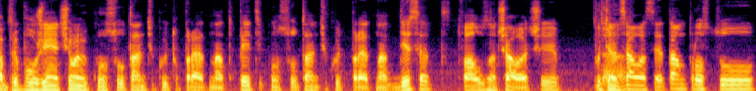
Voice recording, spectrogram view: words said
А при положение, че имаме консултанти, които правят над 5 и консултанти, които правят над 10, това означава, че потенциала да. се е там, просто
